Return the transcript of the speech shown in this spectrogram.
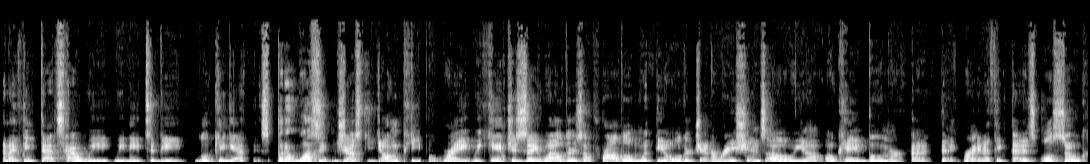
And i think that's how we we need to be looking at this. But it wasn't just young people right? We can't just say mm-hmm. well there's a problem with the older generations. Oh you know okay boomer kind of thing right? I think that is also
